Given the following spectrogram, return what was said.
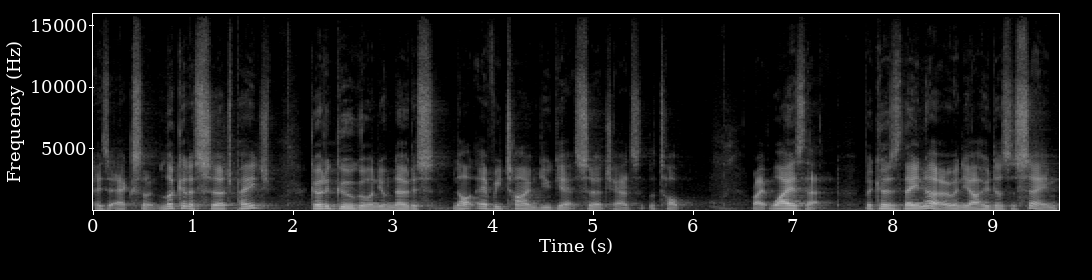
is excellent. Look at a search page, go to Google, and you'll notice not every time do you get search ads at the top. Right? Why is that? Because they know, and Yahoo does the same,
